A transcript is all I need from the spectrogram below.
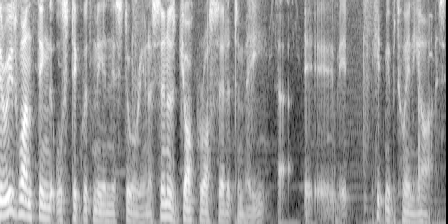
There is one thing that will stick with me in this story, and as soon as Jock Ross said it to me, uh, it, it hit me between the eyes.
